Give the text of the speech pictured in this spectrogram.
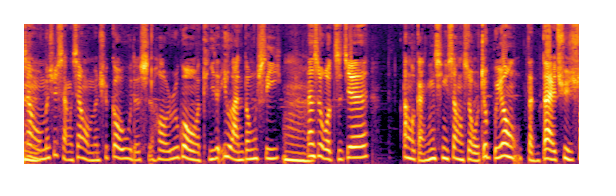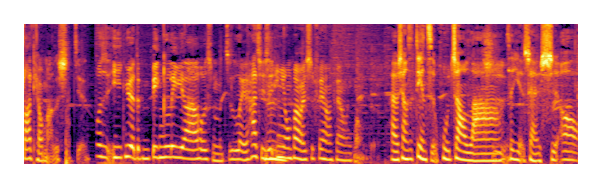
像我们去想象我们去购物的时候，如果我提着一篮东西，嗯，但是我直接到感应器上时候，我就不用等待去刷条码的时间，或是音乐的宾利啊，或者什么之类，它其实应用范围是非常非常的广的。还有像是电子护照啦，这也算是哦。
